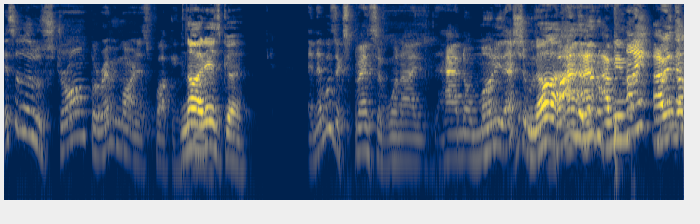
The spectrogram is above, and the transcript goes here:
it's a little strong, but Remy Martin is fucking. No, it good. is good. And it was expensive when I had no money. That shit was No, I, buying the I, little I, rem- pint. I remember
